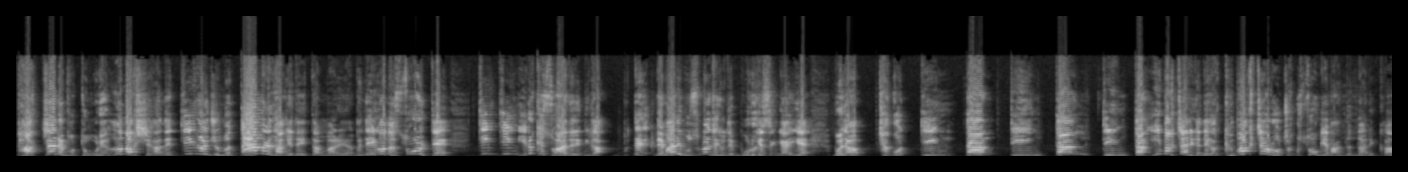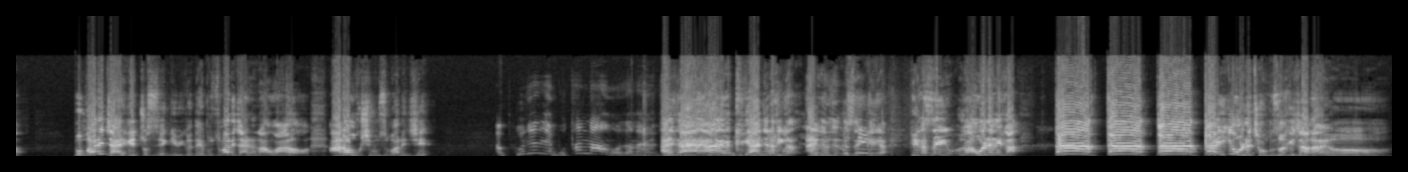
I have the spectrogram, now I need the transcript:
박자를 보통 우리 음악 시간에 띵을 주면 땅을 가게 돼 있단 말이에요. 근데 이거는 쏠 때 띵띵 이렇게 쏴야 되니까 그러니까 내, 내 말이 무슨 말인지 모르겠으니까 이게 뭐냐면 자꾸 띵땅 띵땅 띵땅 이 박자니까 내가 그 박자로 자꾸 쏘게 만든다니까. 뭔 말인지 알겠죠 선생님 이거 내 무슨 말인지 알아? 와 알아 혹시 무슨 말인지? 아, 본인이 못한다는 거잖아요. 아니 그니까 아니, 아니, 그게 아니라 그니까 아니 그러니까 선생님 그니까 그니까 선생님 그러니까 원래 그니까 딱딱딱딱 이게 원래 정석이잖아요.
